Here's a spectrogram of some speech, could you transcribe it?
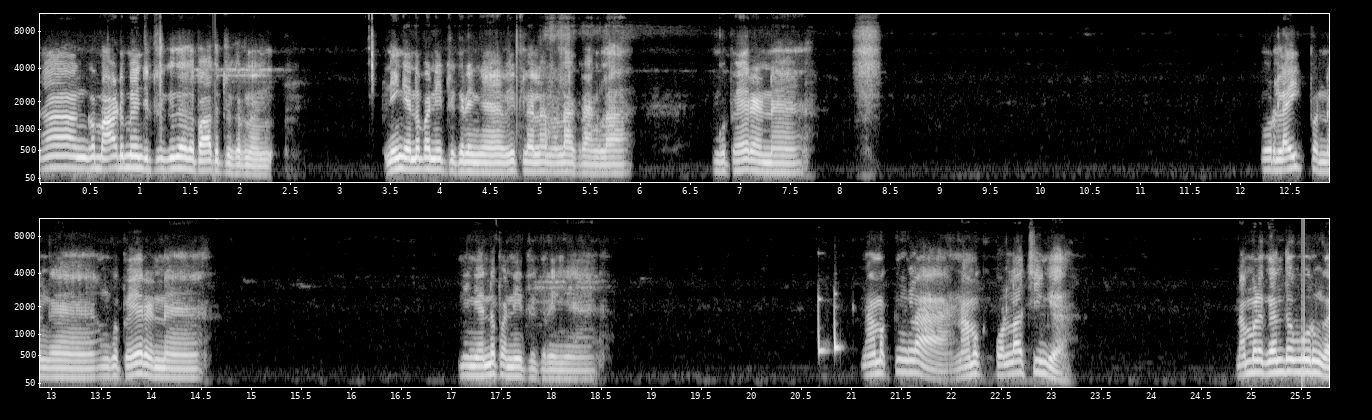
நான் அங்கே மாடு மேய்ஞ்சிட்டு இருக்குது அதை பார்த்துட்ருக்குறேன் நான். நீங்கள் என்ன பண்ணிட்டு இருக்கிறீங்க வீட்டில் எல்லாம் நல்லா இருக்கிறாங்களா? உங்கள் பேர் என்ன? ஒரு லைக் பண்ணுங்க. உங்கள் பேர் என்ன? நீங்கள் என்ன பண்ணிட்டு இருக்கிறீங்க நமக்குங்களா? நமக்கு பொள்ளாச்சிங்க. நம்மளுக்கு எந்த ஊருங்க?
